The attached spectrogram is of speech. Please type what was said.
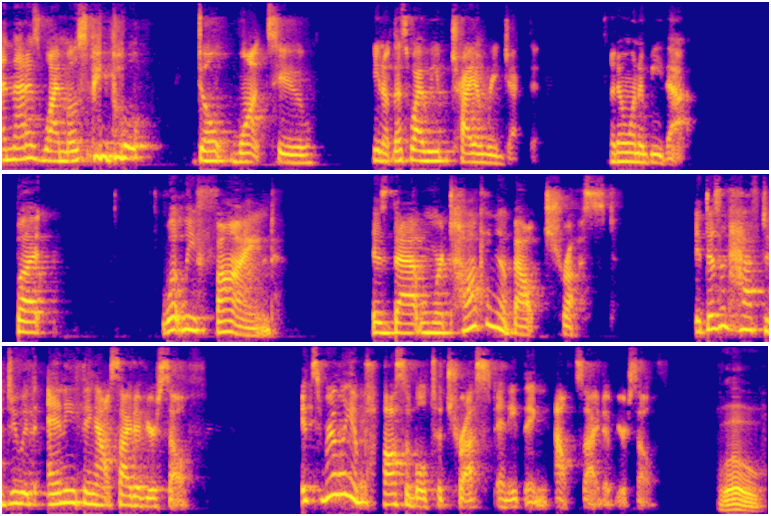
And that is why most people don't want to, you know, that's why we try and reject it. I don't want to be that. But what we find is that when we're talking about trust, it doesn't have to do with anything outside of yourself. It's really impossible to trust anything outside of yourself. Whoa.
